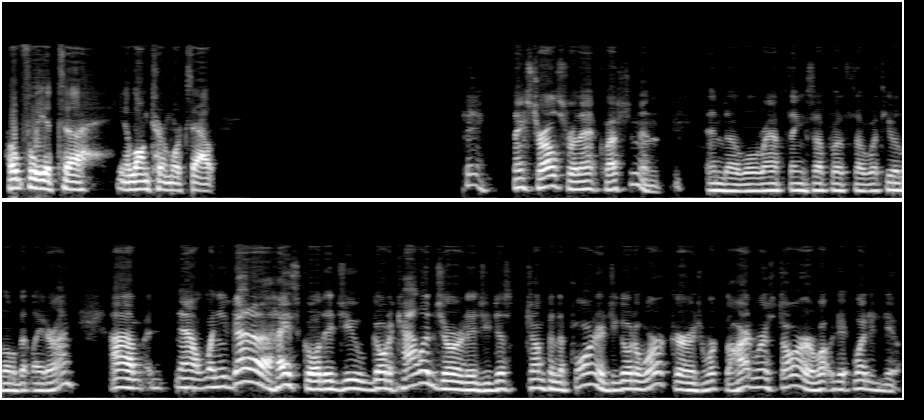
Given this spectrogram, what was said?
hopefully it uh, you know long term works out. Okay, thanks Charles for that question, and and uh, we'll wrap things up with uh, with you a little bit later on. Um, now, when you got out of high school, did you go to college, or did you just jump into porn, or did you go to work, or did you work the hardware store, or what what did you do?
